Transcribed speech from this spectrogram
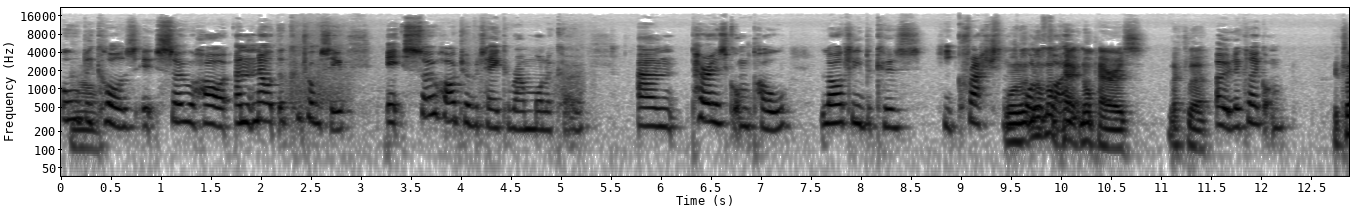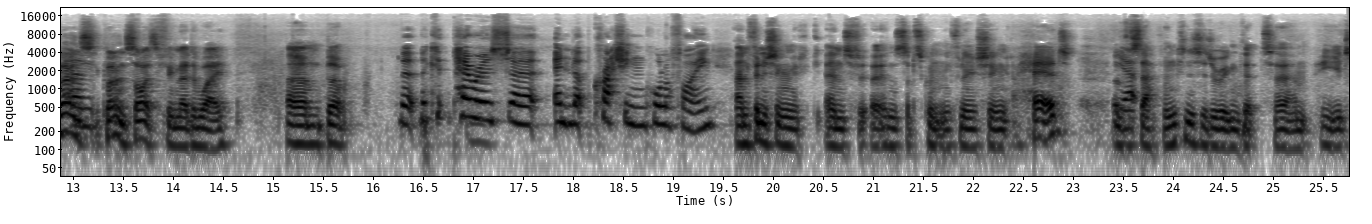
All because it's so hard. And now the controversy, it's so hard to overtake around Monaco, and Perez got on pole largely because he crashed in Well, not qualifying. not, per- not Perez, Leclerc. Oh, Leclerc got on, Leclerc, Um, Leclerc and Sainz, I think led the way. Um, but but Lec- Perez uh, ended up crashing in qualifying. and finishing and and subsequently finishing ahead of Yeah. Verstappen, considering that um, he'd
